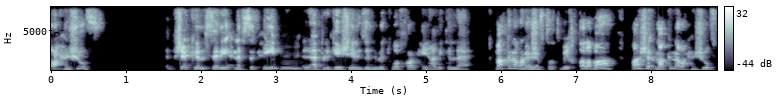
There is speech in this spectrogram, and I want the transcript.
راح نشوف بشكل سريع نفس الحين. ال applications اللي متوفرة الحين هذه كلها. ما كنا راح لا. نشوف تطبيق طلبات ما ش... ما كنا راح نشوف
